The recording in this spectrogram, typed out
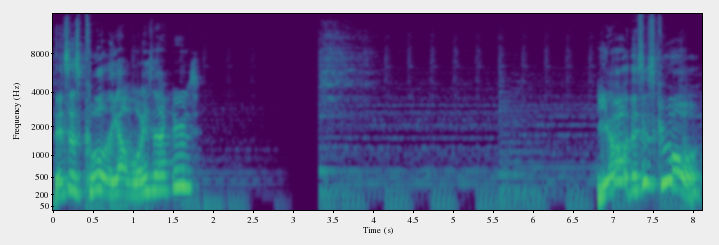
This is cool. They got voice actors? Yo, this is cool!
